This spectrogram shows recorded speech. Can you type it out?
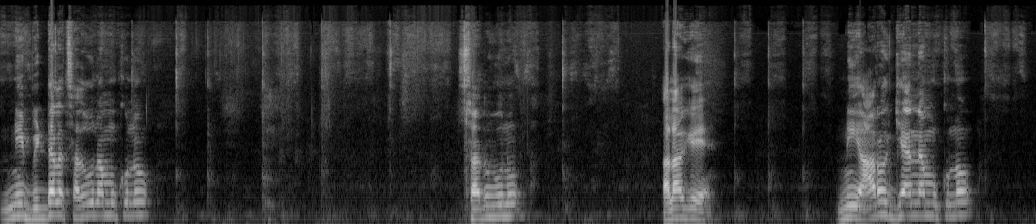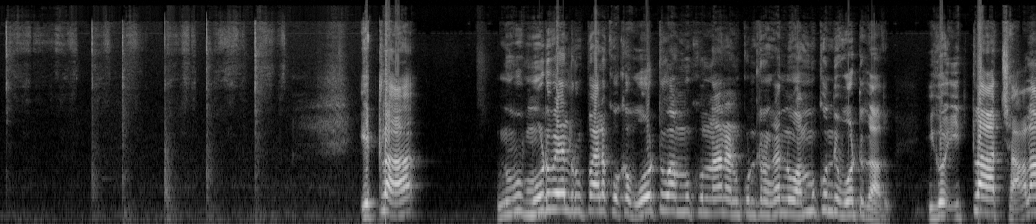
నీ బిడ్డల చదువు నమ్ముకును. చదువును. అలాగే నీ ఆరోగ్యాన్ని నమ్ముకున్నావు ఇట్లా నువ్వు మూడు వేల రూపాయలకు ఒక ఓటు అమ్ముకున్నాను అనుకుంటున్నావు కానీ నువ్వు అమ్ముకుంది ఓటు కాదు. ఇగో ఇట్లా చాలా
